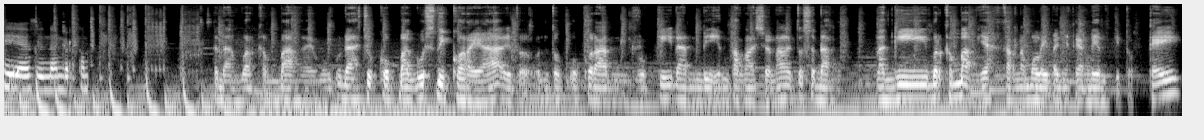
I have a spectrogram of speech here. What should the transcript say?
Iya sedang berkembang sedang berkembang ya. Udah cukup bagus di Korea itu untuk ukuran rookie dan di internasional itu sedang lagi berkembang ya karena mulai banyak yang lirik gitu. Oke.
